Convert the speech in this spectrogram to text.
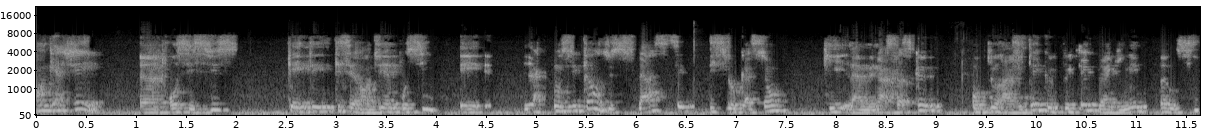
engagé un processus qui, a été- qui s'est rendu impossible. Et la conséquence de cela, c'est cette dislocation qui la menace. Parce que on peut rajouter que peut-être la Guinée pourrait aussi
